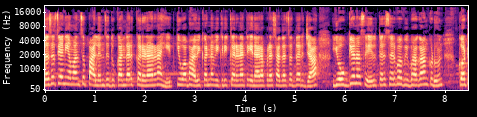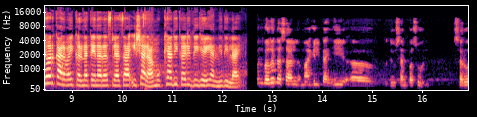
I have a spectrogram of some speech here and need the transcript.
तसंच या नियमांचं पालन जे दुकानदार करणार नाहीत किंवा भाविकांना विक्री करण्यात येणारा प्रसादाचा दर्जा योग्य नसेल तर सर्व विभागांकडून कठोर कारवाई करण्यात येणार असल्याचा इशारा मुख्याधिकारी दिघे यांनी दिलाय. आपण बघत असाल मागील काही दिवसांपासून सर्व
